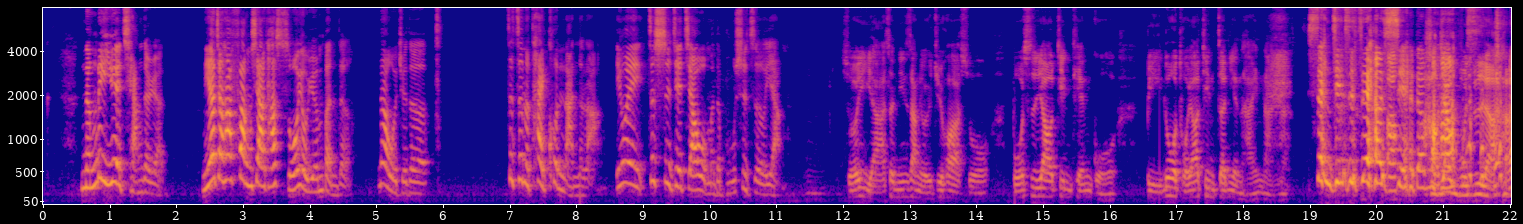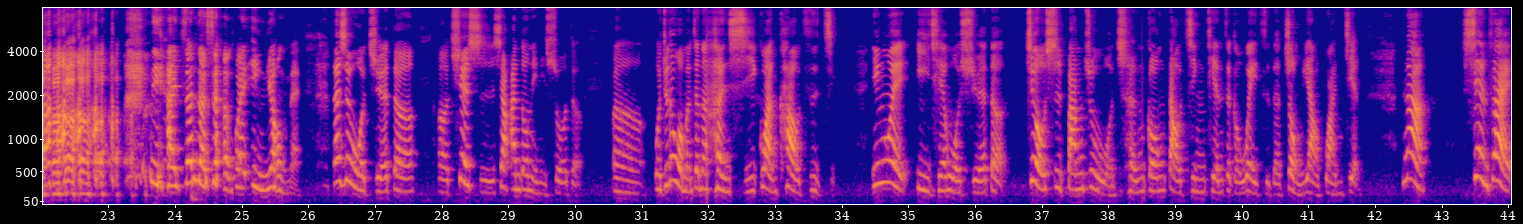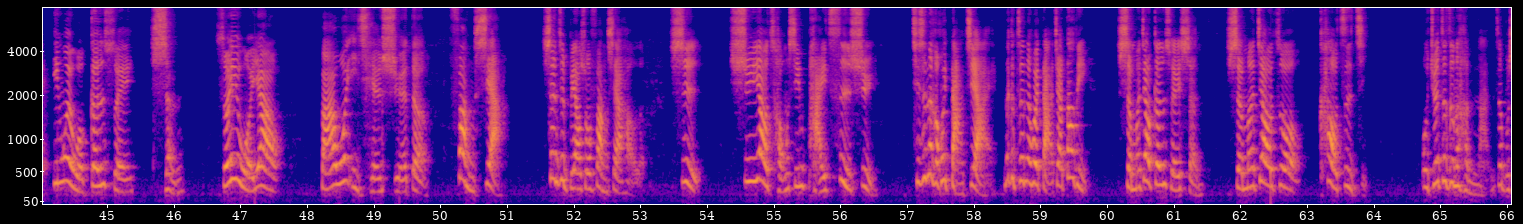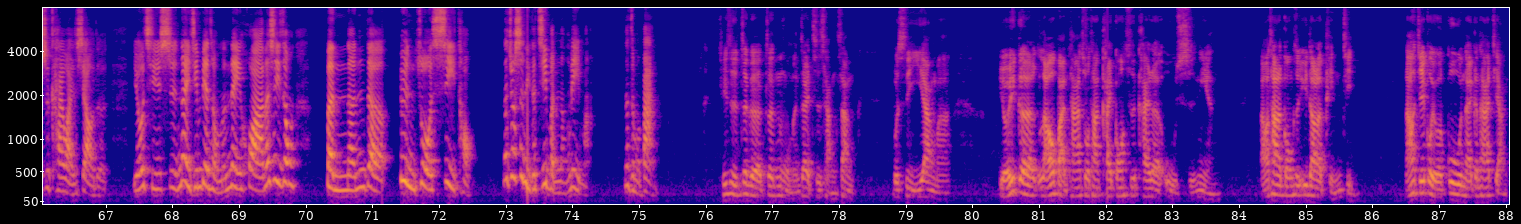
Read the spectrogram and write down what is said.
能力越强的人，你要叫他放下他所有原本的，那我觉得这真的太困难了啦。因为这世界教我们的不是这样，所以啊，圣经上有一句话说：“博士要进天国，比骆驼要进针眼还难啊。圣经是这样写的吗？好像不是啊。你还真的是很会应用呢。但是我觉得，呃，确实像安东尼你说的，呃，我觉得我们真的很习惯靠自己，因为以前我学的就是帮助我成功到今天这个位置的重要关键。那现在因为我跟随神，所以我要把我以前学的放下，甚至不要说放下好了，是需要重新排次序。其实那个会打架、哎，那个真的会打架。到底什么叫跟随神？什么叫做靠自己？我觉得这真的很难，这不是开玩笑的。尤其是那已经变成我们内化，那是一种本能的运作系统，那就是你的基本能力嘛。那怎么办？其实这个跟我们在职场上不是一样吗？有一个老板他说他开公司开了五十年，然后他的公司遇到了瓶颈，然后结果有个顾问来跟他讲，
